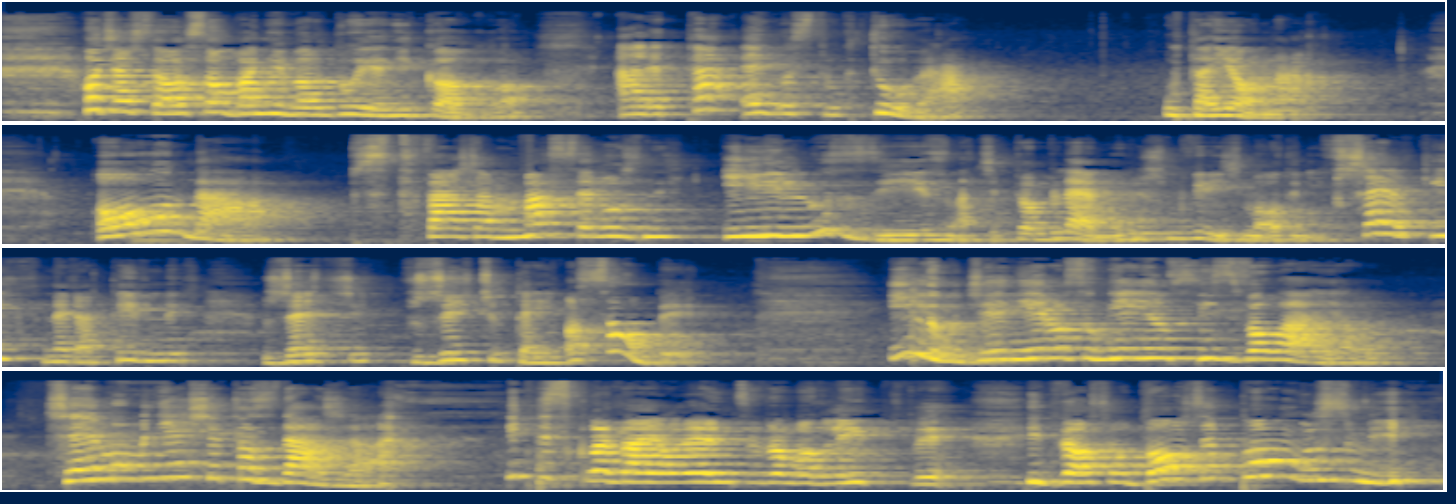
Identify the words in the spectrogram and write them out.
Chociaż ta osoba nie morduje nikogo, ale ta ego struktura utajona, ona stwarza masę różnych iluzji, znaczy problemów, już mówiliśmy o tym, i wszelkich negatywnych rzeczy w życiu tej osoby. I ludzie, nie rozumiejąc nic, wołają: Czemu mnie się to zdarza? I składają ręce do modlitwy i proszą, Boże, pomóż mi.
